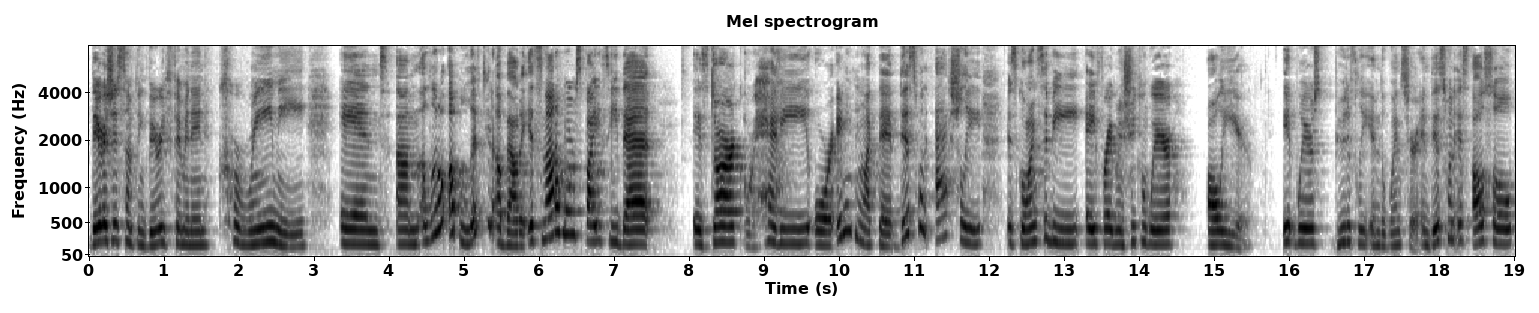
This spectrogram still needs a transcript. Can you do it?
there is just something very feminine, creamy, and um, a little uplifted about it. It's not a warm spicy that is dark or heavy or anything like that. This one actually is going to be a fragrance you can wear all year it wears beautifully in the winter. And this one is also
